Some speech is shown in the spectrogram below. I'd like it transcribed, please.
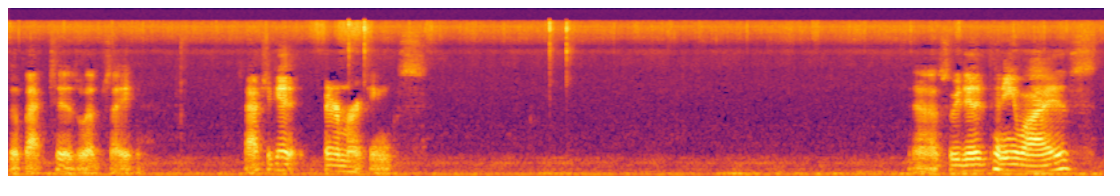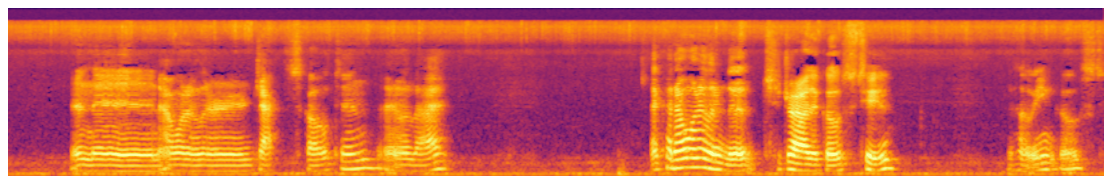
go back to his website. So I have to get better markings. Uh, so we did Pennywise. And then I want to learn Jack Skeleton. I know that. I kind of want to learn the, to draw the ghost too. The Halloween ghost.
